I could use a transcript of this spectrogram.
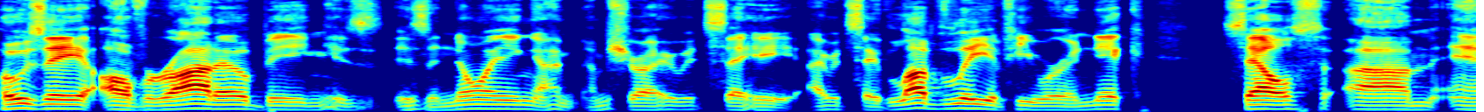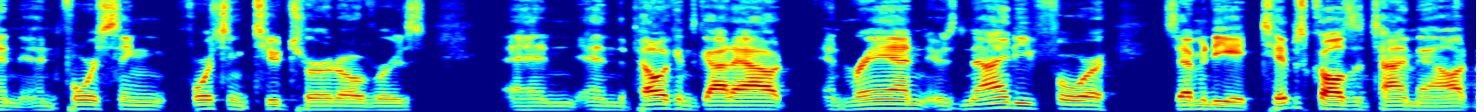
Jose Alvarado being his is annoying. I'm, I'm, sure I would say I would say lovely if he were a Nick Self um, and and forcing forcing two turnovers and and the Pelicans got out and ran. It was 94 78. Thibs calls a timeout,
